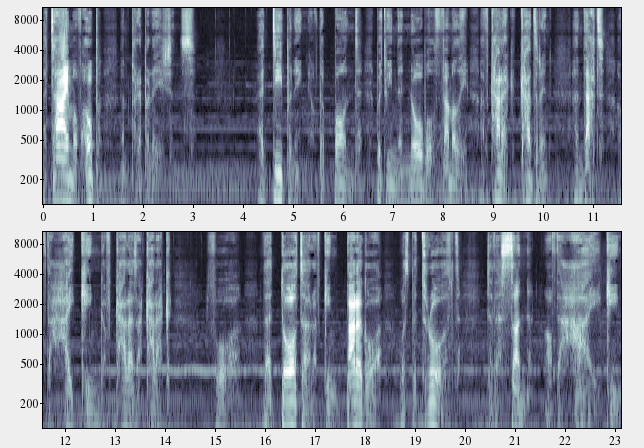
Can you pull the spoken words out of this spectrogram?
a time of hope and preparations, a deepening of the bond between the noble family of Karak Kadrin and that of the High King of Karaz-a-Karak. For the daughter of King Baragor was betrothed to the son of the High King.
